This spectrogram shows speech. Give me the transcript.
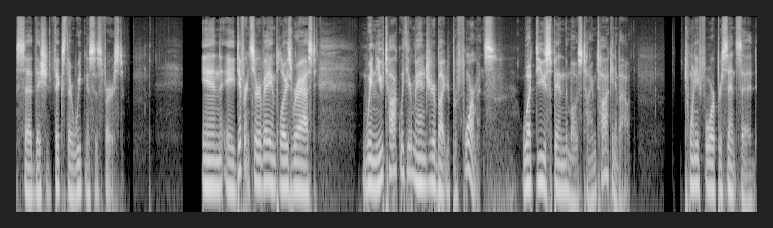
said they should fix their weaknesses first. In a different survey, employees were asked When you talk with your manager about your performance, what do you spend the most time talking about? 24% said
